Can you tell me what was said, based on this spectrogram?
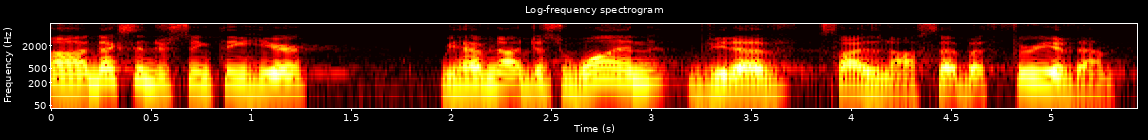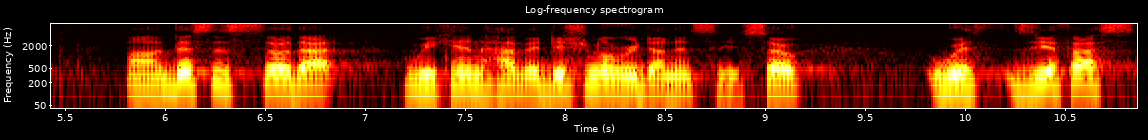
Uh, next interesting thing here, we have not just one VDEV size and offset, but three of them. Uh, this is so that we can have additional redundancy. So with ZFS,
